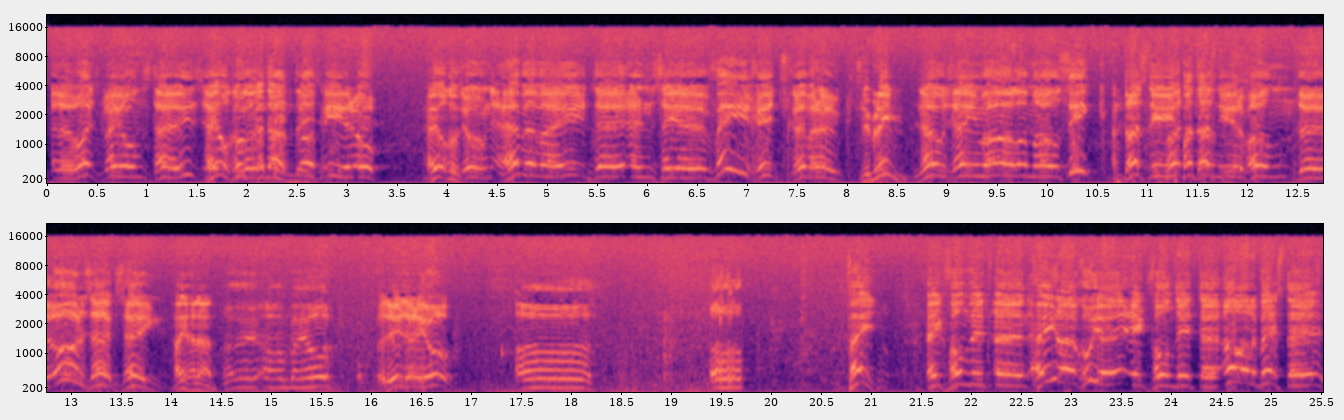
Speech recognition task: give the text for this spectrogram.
er was bij ons thuis. Heel goed gedaan, deze. papier op. Heel goed. Toen hebben wij de NCV-gids gebruikt. Subliem. Nou zijn we allemaal ziek. Fantastisch, Wat kan fantastisch. hiervan de oorzaak zijn? Fijn gedaan. Hey, oh, mijn op. Wat is er, joh? Oh. Oh. Fijn. Ik vond dit een hele goeie. Ik vond dit de allerbeste.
